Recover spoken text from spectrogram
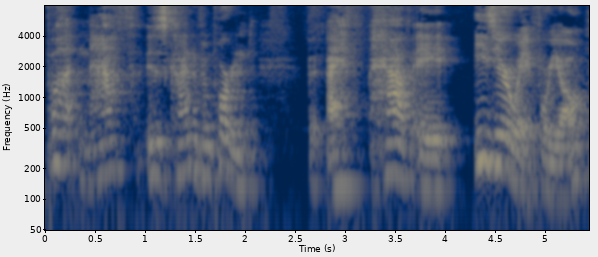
but math is kind of important. But I have a easier way for y'all.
